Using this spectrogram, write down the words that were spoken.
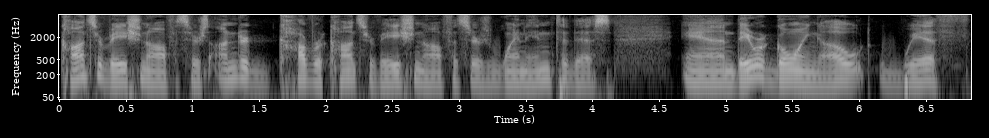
conservation officers, undercover conservation officers, went into this, and they were going out with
